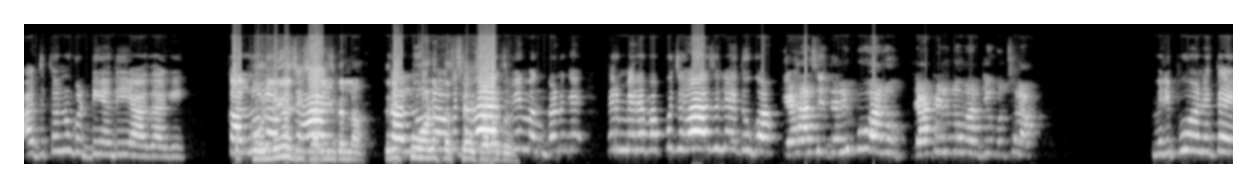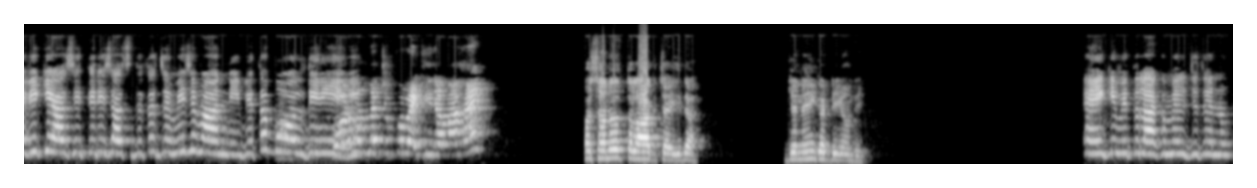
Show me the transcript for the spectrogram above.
ਅੱਜ ਤੁਹਾਨੂੰ ਗੱਡੀਆਂ ਦੀ ਯਾਦ ਆ ਗਈ। ਕੱਲ ਨੂੰ ਖੋਲੀਆਂ ਲੋਕ ਸੀ ਜਹਾਜ਼ ਸਾਰੀਆਂ ਗੱਲਾਂ ਤੇਰੀ ਕੱਲ ਨੂੰ ਭੂਆ ਨੇ ਲੋਕ ਦੱਸਿਆ ਸਾਰਾ ਜਹਾਜ਼ ਕੁਝ ਵੀ ਮੰਗਣਗੇ ਫਿਰ ਮੇਰਾ ਬਾਪੂ ਜਹਾਜ਼ ਲੈ ਦੂਗਾ। ਕਿਹਾ ਸੀ ਤੇਰੀ ਭੂਆ ਨੂੰ ਜਾ ਕੇ ਜਦੋਂ ਮਰਜ਼ੀ ਪੁੱਛ ਲਾ। ਮੇਰੀ ਭੂਆ ਨੇ ਤਾਂ ਇਹ ਵੀ ਕਿਹਾ ਸੀ ਤੇਰੀ ਸੱਸ ਦੇ ਤਾਂ ਜਮੀ ਜ਼ਬਾਨ ਨਹੀਂ ਵੀ ਇਹ ਤਾਂ ਬੋਲਦੀ ਨਹੀਂ ਹੋਰ ਹੈਗੀ। ਹੁਣ ਮੈਂ ਚੁੱਪ ਬੈਠੀ ਰਵਾਂ ਹੈ? ਪਰ ਸਾਨੂੰ ਤਾਂ ਤਲਾਕ ਚਾਹੀਦਾ ਜੇ ਨਹੀਂ ਗੱਡੀ ਆਉਂਦੀ। ਐ ਕਿਵੇਂ ਤਲਾਕ ਮਿਲ ਜੂ ਤੈਨੂੰ?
